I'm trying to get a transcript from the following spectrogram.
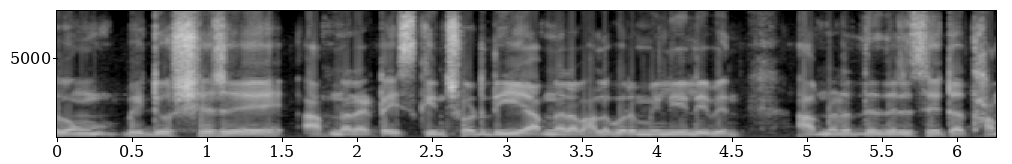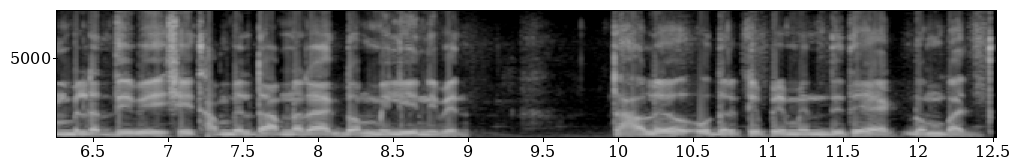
এবং ভিডিও শেষে আপনার একটা স্ক্রিনশট দিয়ে আপনারা ভালো করে মিলিয়ে নেবেন। আপনাদের যেটা থাম্বেলটা দেবে, সেই থাম্বেলটা আপনারা একদম মিলিয়ে নেবেন। তাহলে ওদেরকে পেমেন্ট দিতে একদম বাধ্য।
